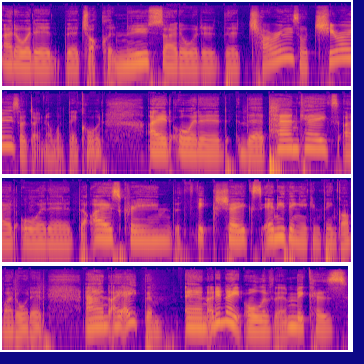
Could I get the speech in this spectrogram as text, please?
I'd ordered the chocolate mousse. I'd ordered the churros or churros. I don't know what they're called. I'd ordered the pancakes. I'd ordered the ice cream, the thick shakes, anything you can think of, I'd ordered. And I ate them. And I didn't eat all of them because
